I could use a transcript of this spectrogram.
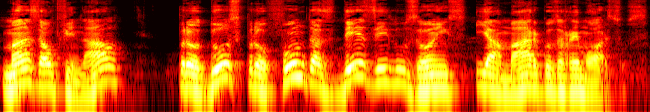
mas ao final produz profundas desilusões e amargos remorsos.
